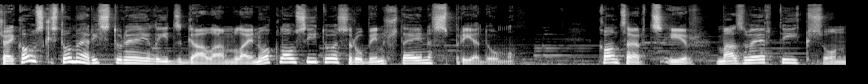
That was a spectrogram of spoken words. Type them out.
Čaikovskis tomēr izturēja līdz galam, lai noklausītos Rubinsteina spriedumu. Koncerts ir mazvērtīgs un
